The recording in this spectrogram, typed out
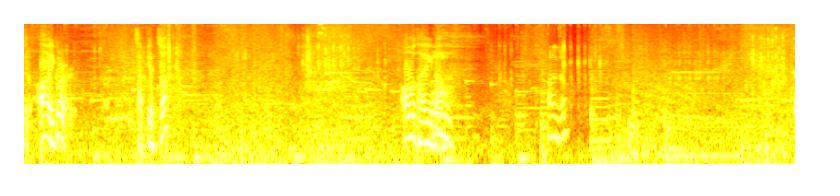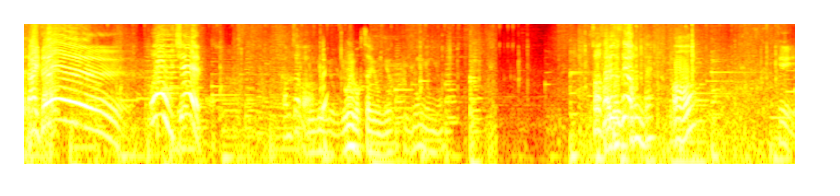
들어. 아 이걸 잡겠죠? 어우 다행이다. 오 가는 중 나이스 오우 쉣 깜짝아 용용용 용을 먹자 용용. 용용용 저 살려주세요 아, 이거 싫은데? 어? 오케이 오케이.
